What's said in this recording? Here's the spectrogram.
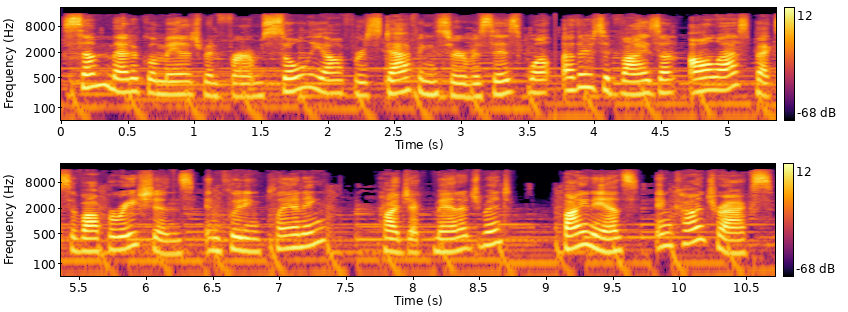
Some medical management firms solely offer staffing services, while others advise on all aspects of operations, including planning, project management, finance, and contracts.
